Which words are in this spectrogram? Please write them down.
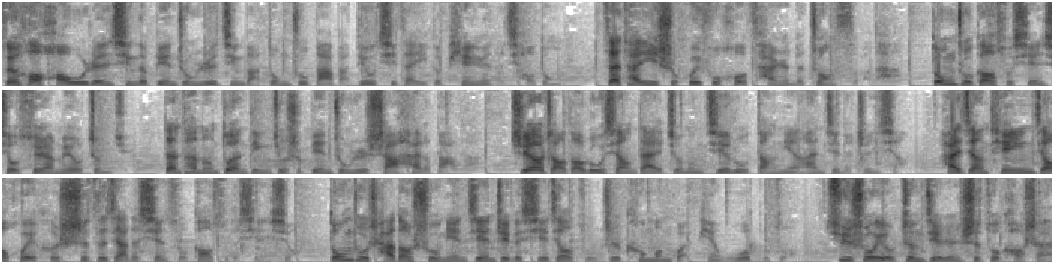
随后，毫无人性的边中日竟把东柱爸爸丢弃在一个偏远的桥洞里，在他意识恢复后，残忍的撞死了他。东柱告诉贤秀，虽然没有证据，但他能断定就是边中日杀害了爸爸。只要找到录像带，就能揭露当年案件的真相，还将天鹰教会和十字架的线索告诉了贤秀。东柱查到数年间这个邪教组织坑蒙拐骗，无恶不作，据说有政界人士做靠山，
